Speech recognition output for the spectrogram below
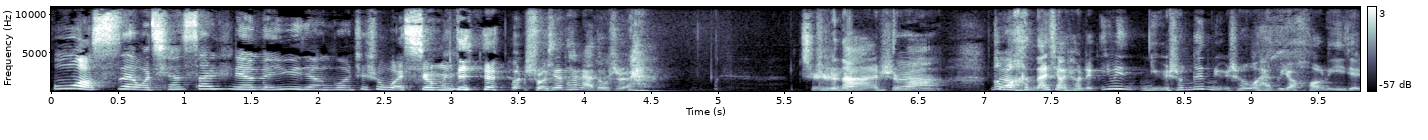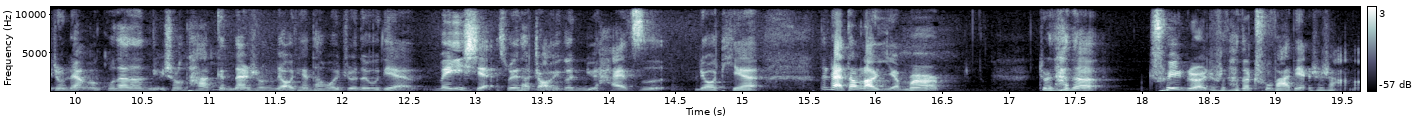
哇塞，我前三十年没遇见过，这是我兄弟。不，首先他俩都是直男，是吧？那我很难想象这，因为女生跟女生我还比较好理解，就两个孤单的女生，她跟男生聊天，她会觉得有点危险，所以她找一个女孩子聊天。那俩大老爷们儿，就是他的 trigger，就是他的触发点是啥呢？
